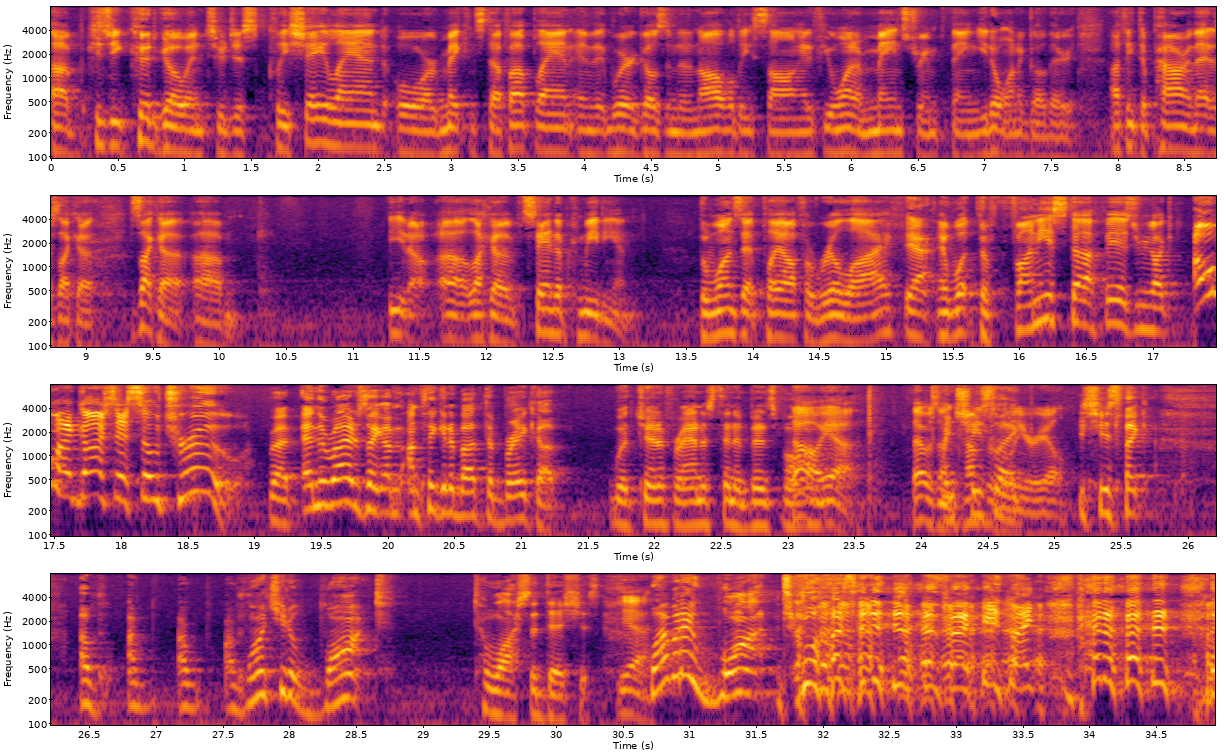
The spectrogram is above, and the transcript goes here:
Uh, because you could go into just cliche land or making stuff up land, and where it goes into a novelty song. And if you want a mainstream thing, you don't want to go there. I think the power in that is like a it's like a um, you know uh, like a stand up comedian. The ones that play off of real life, Yeah. And what the funniest stuff is, when you're like, "Oh my gosh, that's so true." Right. And the writer's like, I'm, I'm thinking about the breakup with Jennifer Aniston and Vince Vaughn. Oh yeah, that was And she's uncomfortably like, real. she's like, I, I, I, I want you to want to wash the dishes. Yeah. Why would I want to wash the dishes? like, he's like,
